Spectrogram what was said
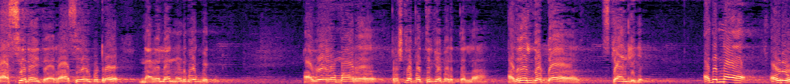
ರಹಸ್ಯನೇ ಐತೆ ರಹಸ್ಯ ಹೇಳ್ಬಿಟ್ರೆ ನಾವೆಲ್ಲ ನಡ್ಗೋಗ್ಬೇಕು. ಆ ಓ ಎಂ ಆರ್ ಪ್ರಶ್ನೆ ಪತ್ರಿಕೆ ಬರುತ್ತಲ್ಲ, ಅದರಲ್ಲಿ ದೊಡ್ಡ ಸ್ಕ್ಯಾಂಡ್ಲ್ ಇದೆ. ಅದನ್ನ ಅವರು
